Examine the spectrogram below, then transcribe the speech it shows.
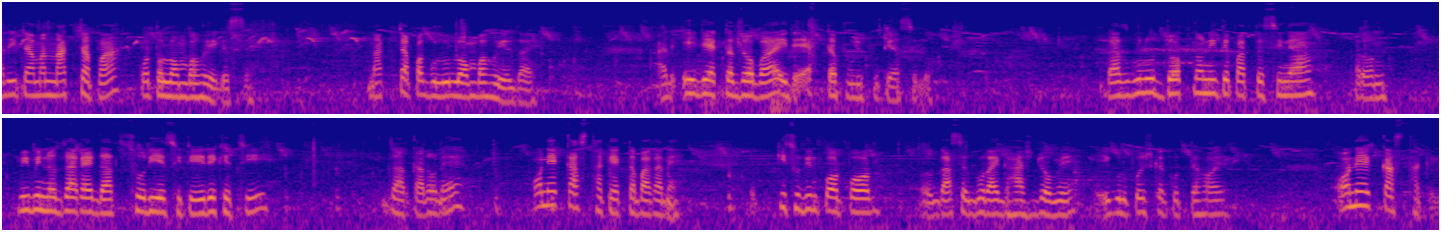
আর এটা আমার নাক চাপা কত লম্বা হয়ে গেছে। নাক চাপাগুলো লম্বা হয়ে যায়। আর এই যে একটা জবা, এই যে একটা পুলি ফুটে আসছিল গাছগুলোর যত্ন নিতে পারতেছি না, কারণ বিভিন্ন জায়গায় গাছ ছড়িয়ে ছিটিয়ে রেখেছি। যার কারণে অনেক কাজ থাকে একটা বাগানে। কিছুদিন পর পর গাছের গোড়ায় ঘাস জমে, এগুলো পরিষ্কার করতে হয়। অনেক কাজ থাকে।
